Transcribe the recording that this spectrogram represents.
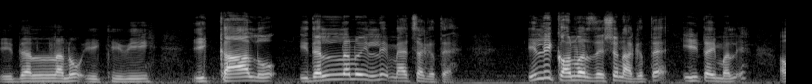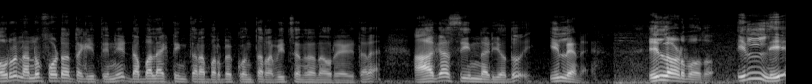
ಇದೆಲ್ಲನೂ ಈ ಕಿವಿ, ಈ ಕಾಲು, ಇದೆಲ್ಲನೂ ಇಲ್ಲಿ ಮ್ಯಾಚ್ ಆಗುತ್ತೆ. ಇಲ್ಲಿ ಕಾನ್ವರ್ಸೇಷನ್ ಆಗುತ್ತೆ. ಈ ಟೈಮಲ್ಲಿ ಅವರು ನಾನು ಫೋಟೋ ತೆಗಿತೀನಿ. ಡಬಲ್ ಆ್ಯಕ್ಟಿಂಗ್ ಥರ ಬರಬೇಕು ಅಂತ ರವಿಚಂದ್ರನ್ ಅವರು ಹೇಳ್ತಾರೆ. ಆಗ ಸೀನ್ ನಡೆಯೋದು ಇಲ್ಲೇ ಇಲ್ಲಿ ನೋಡ್ಬೋದು. ಇಲ್ಲಿ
